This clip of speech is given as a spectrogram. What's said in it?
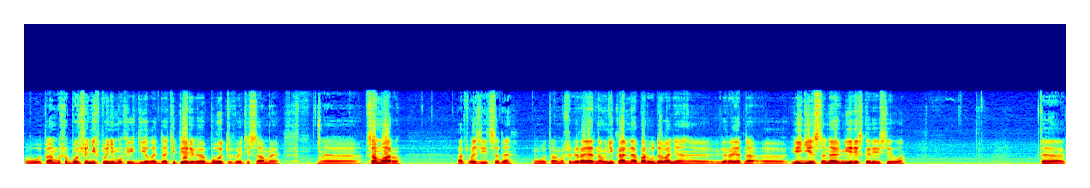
вот, потому что больше никто не мог их делать, да, теперь э, будут эти самые, э, в Самару отвозиться, да. Вот, потому что, вероятно, уникальное оборудование, э, вероятно, э, единственное в мире, скорее всего, так.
